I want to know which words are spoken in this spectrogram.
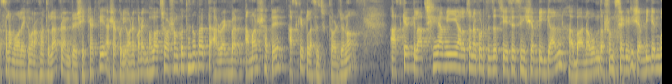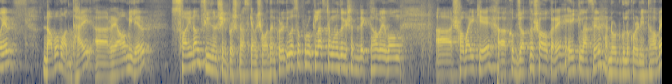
আসসালামু আলাইকুম রহমতুল্লাহ প্রাণপ্রিয় শিক্ষার্থী আশা করি অনেক অনেক ভালো আছো। অসংখ্য ধন্যবাদ। আরও একবার আমার সাথে আজকের ক্লাসে যুক্ত হওয়ার জন্য। আজকের ক্লাসে আমি আলোচনা করতে যাচ্ছি এসএসসি হিসাব বিজ্ঞান বা নবম দশম শ্রেণির হিসাব বিজ্ঞান বইয়ের নবম অধ্যায় আহ, মিলের ছয় নং সৃজনশীল প্রশ্ন আজকে আমি সমাধান করে দিব। সো পুরো ক্লাসটা মনোযোগের সাথে দেখতে হবে এবং সবাইকে খুব যত্ন সহকারে এই ক্লাসের নোটগুলো করে নিতে হবে।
